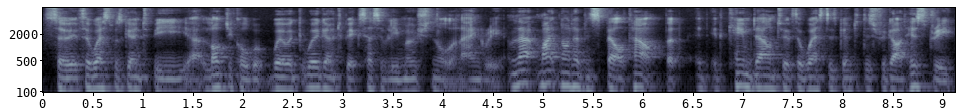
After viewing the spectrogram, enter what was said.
So if the West was going to be uh, logical, we're, we're going to be excessively emotional and angry. And that might not have been spelt out, but it, it came down to if the West is going to disregard history,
